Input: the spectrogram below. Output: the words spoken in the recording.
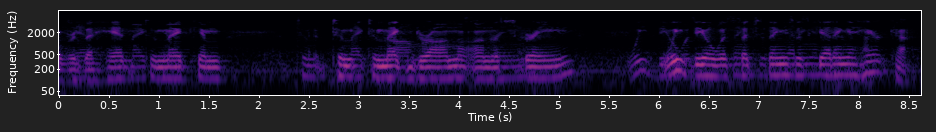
over the head to make him to, to, make, to make drama on the screen. we deal, we deal with, such things as getting a haircut.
